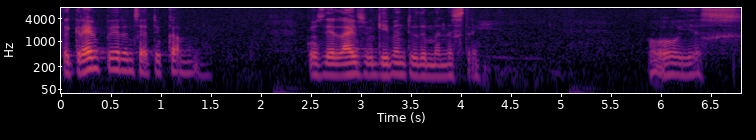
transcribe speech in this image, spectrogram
The grandparents had to come because their lives were given to the ministry. Oh, yes.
